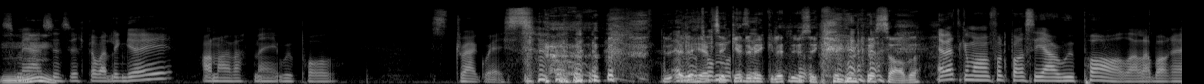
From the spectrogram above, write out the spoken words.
som Mm. jeg syns virker veldig gøy. Han har jo vært med i RuPaul's Drag Race. Du er lurte helt sikker, du virker litt usikker når du sa det. jeg vet ikke om folk bare sier RuPaul eller bare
